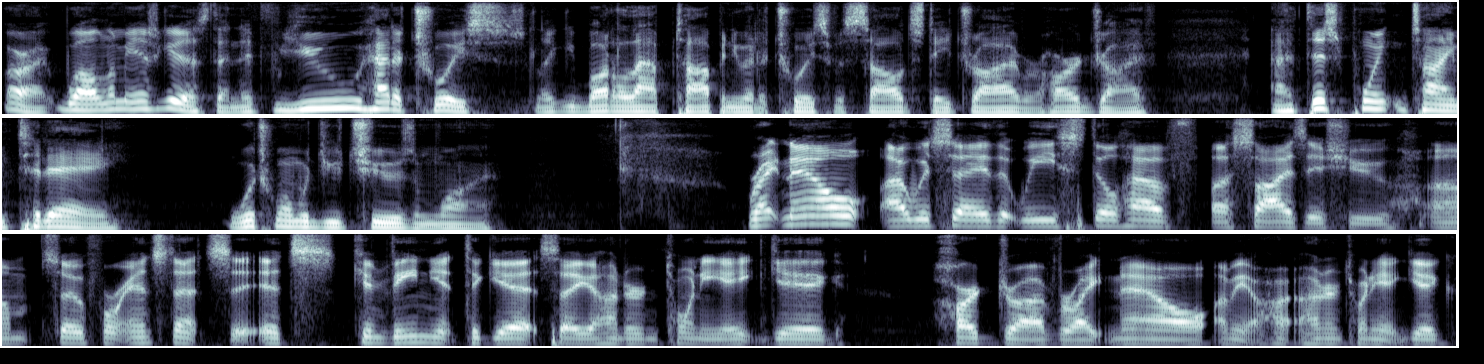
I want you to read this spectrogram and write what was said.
All right. Well, let me ask you this then: If you had a choice, like you bought a laptop and you had a choice of a solid state drive or hard drive, at this point in time today, which one would you choose and why? Right now, I would say that we still have a size issue. Um, so, for instance, it's convenient to get, say, 128 gig hard drive right now. I mean, 128 gig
